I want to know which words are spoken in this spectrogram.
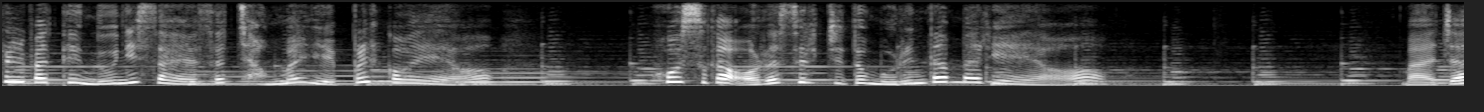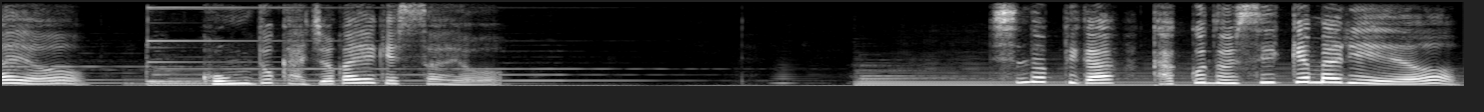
풀밭에 눈이 쌓여서 정말 예쁠 거예요. 호수가 얼었을지도 모른단 말이에요. 맞아요. 공도 가져가야겠어요. 스너피가 갖고 놀 수 있게 말이에요.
